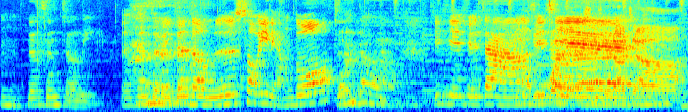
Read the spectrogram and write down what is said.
嗯，人生哲理，人生哲理真的我们是受益良多，真的。谢谢学长，谢谢谢谢谢大家。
